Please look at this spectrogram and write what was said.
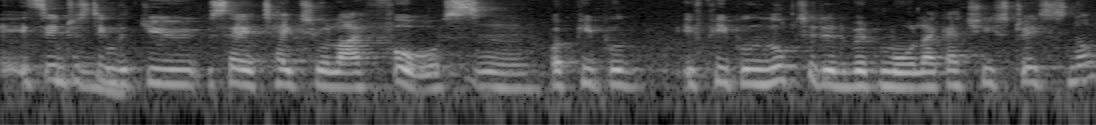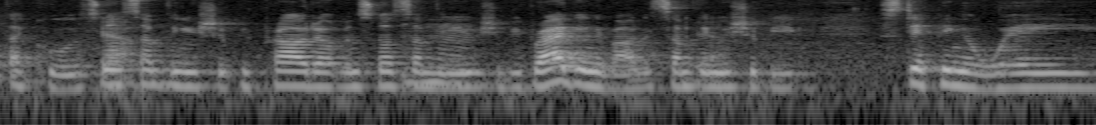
it's interesting mm. that you say it takes your life force. Mm. But people, if people looked at it a bit more, like actually, stress is not that cool. It's yeah. not something you should be proud of. And it's not something -hmm. you should be bragging about. It's something yeah. we should be stepping away.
